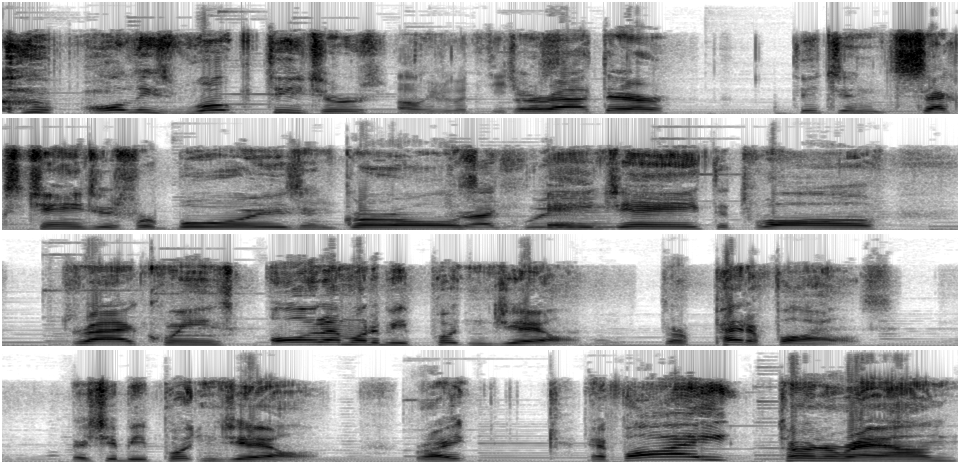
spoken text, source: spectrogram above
All these woke teachers Oh, here we go. The that are out there teaching sex changes for boys and girls, age 8 to 12, drag queens, all of them ought to be put in jail. They're pedophiles. They should be put in jail, right? If I turn around,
